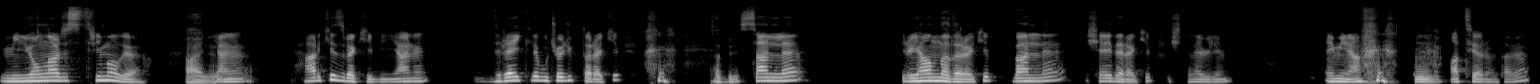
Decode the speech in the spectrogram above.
Milyonlarca stream alıyor. Aynen Yani herkes rakibin. Yani Drake'le bu çocuk da rakip. Tabii. Senle Rihanna da rakip. Benle şey de rakip, işte, ne bileyim, Eminem. Hıı. Atıyorum tabii.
